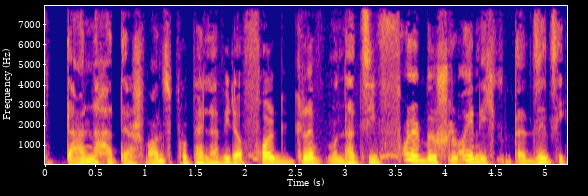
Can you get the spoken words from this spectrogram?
Und dann hat der Schwanzpropeller wieder voll gegriffen und hat sie voll beschleunigt. Und dann sind sie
